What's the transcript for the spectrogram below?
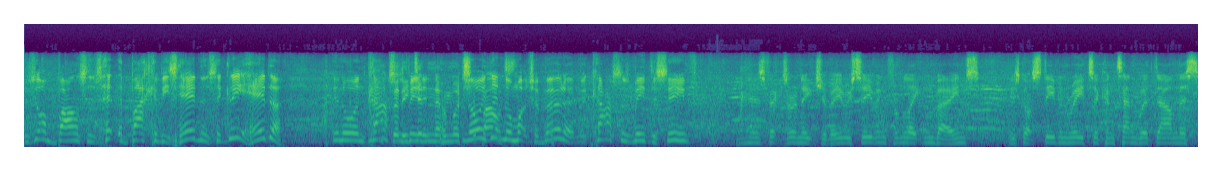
was on balance and it's hit the back of his head. And it's a great header, you know. And Carson's he made didn't it, know much No, he didn't know much about it. But Carson's made the save. And here's Victor Anichebe receiving from Leighton Baines. He's got Stephen Reid to contend with down this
